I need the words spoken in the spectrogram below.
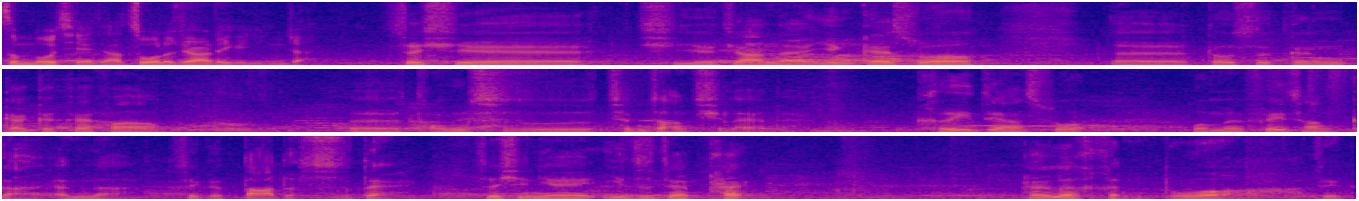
这么多企业家做了这样的一个影展，这些企业家呢，应该说，呃，都是跟改革开放，呃，同时成长起来的。可以这样说，我们非常感恩呐、这个大的时代，这些年一直在拍，拍了很多啊，这个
